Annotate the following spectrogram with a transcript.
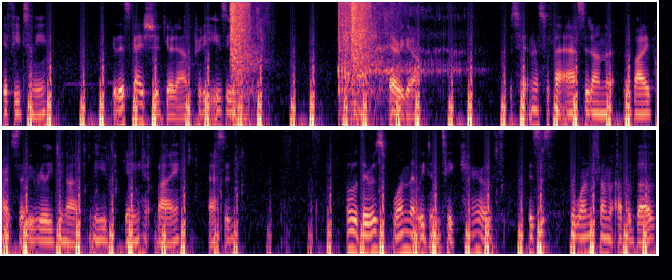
iffy to me. This guy should go down pretty easy. There we go. Just hitting this with that acid on the, the body parts that we really do not need getting hit by acid. Oh, there was one that we didn't take care of. Is this the one from up above?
